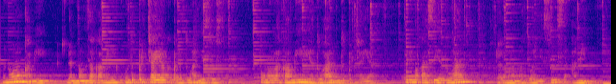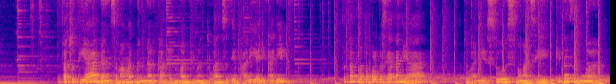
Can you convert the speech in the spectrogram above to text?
menolong kami dan bangsa kami untuk percaya kepada Tuhan Yesus Tolonglah kami ya Tuhan untuk percaya. Terima kasih ya Tuhan. Dalam nama Tuhan Yesus, amin. Tetap setia dan semangat mendengarkan renungan firman Tuhan setiap hari adik-adik. Tetap protokol kesehatan ya. Tuhan Yesus mengasihi kita semua.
